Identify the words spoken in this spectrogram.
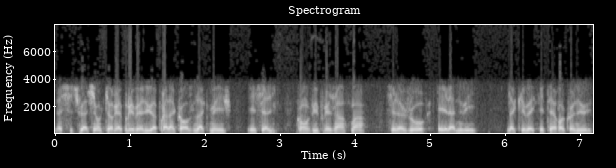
La situation qui aurait prévalu après la cause de lac Mitch et celle qu'on vit présentement, c'est le jour et la nuit. Le Québec était reconnu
